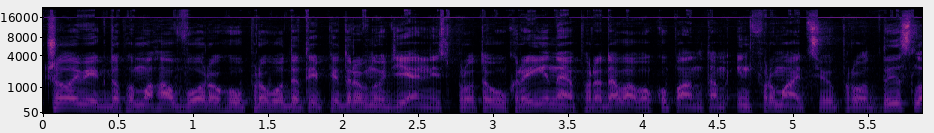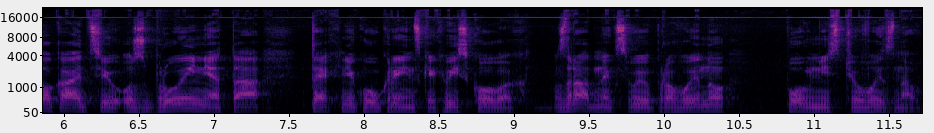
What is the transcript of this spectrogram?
Чоловік допомагав ворогу проводити підривну діяльність проти України, передавав окупантам інформацію про дислокацію, озброєння та техніку українських військових. Зрадник свою провину повністю визнав.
